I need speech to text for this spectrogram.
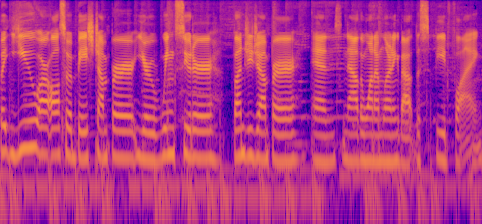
but you are also a base jumper, you're wingsuiter, bungee jumper, and now the one I'm learning about, the speed flying.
